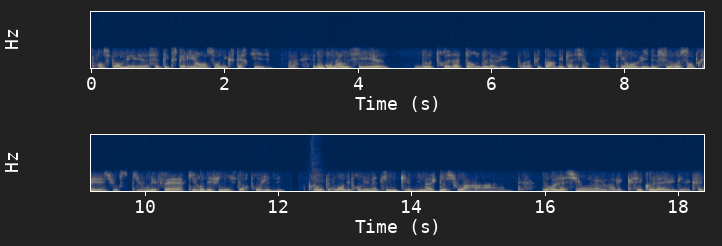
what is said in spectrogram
transformer cette expérience en expertise. Et donc on a aussi d'autres attentes de la vie pour la plupart des patients, hein, qui ont envie de se recentrer sur ce qu'ils voulaient faire, qui redéfinissent leur projet de vie. Après, on peut avoir des problématiques d'image de soi, de relations avec ses collègues, etc.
